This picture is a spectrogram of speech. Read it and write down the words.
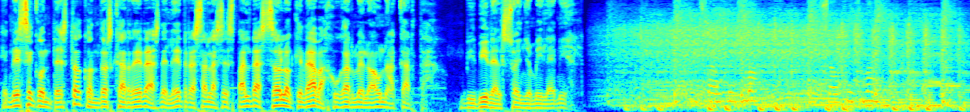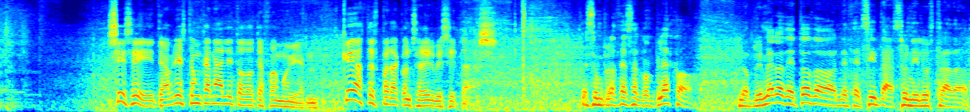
En ese contexto, con dos carreras de letras a las espaldas, solo quedaba jugármelo a una carta. Vivir el sueño millennial. Sí, sí, te abriste un canal y todo te fue muy bien. ¿Qué haces para conseguir visitas? Es un proceso complejo. Lo primero de todo, necesitas un ilustrador.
